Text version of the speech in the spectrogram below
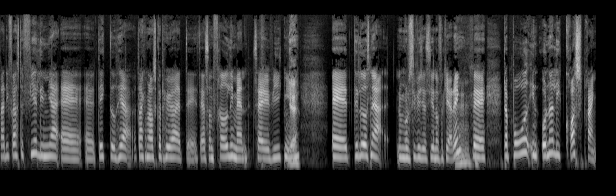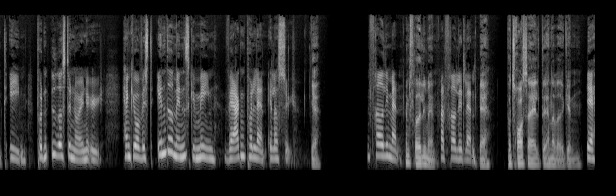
bare de første fire linjer af, af digtet her, der kan man også godt høre, at øh, det er sådan en fredelig mand, Tage Viking. Ja. Øh, det lyder sådan her, nu må du sige, hvis jeg siger noget forkert, ikke? Mm. der boede en underlig gråsprængt en på den yderste nøgne ø. Han gjorde vist intet menneske men, hverken på land eller sø. Ja. En fredelig mand. En fredelig mand. Fra et fredeligt land. Ja, på trods af alt det, han har været igennem. Ja.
